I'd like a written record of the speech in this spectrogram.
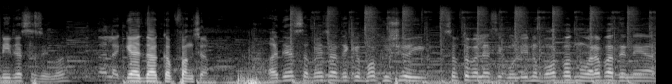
ਨੀਰਜ ਸੇਵਾ ਕਿੱਦਾਂ ਲੱਗਿਆ ਇਹਦਾ ਕੱਪ ਫੰਕਸ਼ਨ ਅੱਜ ਇਹ ਸੱਭਿਆਚਾਰ ਦੇਖ ਕੇ ਬਹੁਤ ਖੁਸ਼ੀ ਹੋਈ। ਸਭ ਤੋਂ ਪਹਿਲੇ ਅਸੀਂ ਗੋਲਡੀ ਨੂੰ ਬਹੁਤ ਬਹੁਤ ਮੁਬਾਰਕਬਾਦ ਦਿੰਦੇ ਆ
